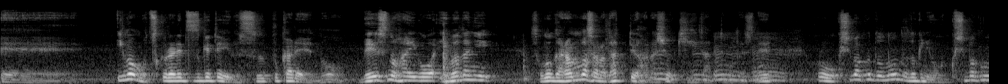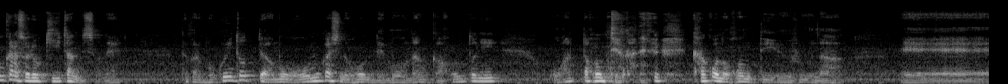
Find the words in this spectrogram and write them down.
えー今も作られ続けているスープカレーのベースの配合はいまだにそのガランマサラだっていう話を聞いたってことですね。これ奥芝君と飲んだ時に奥芝君からそれを聞いたんですよね。だから僕にとってはもう大昔の本でもうなんか本当に終わった本っていうかね 過去の本っていう風な、えー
